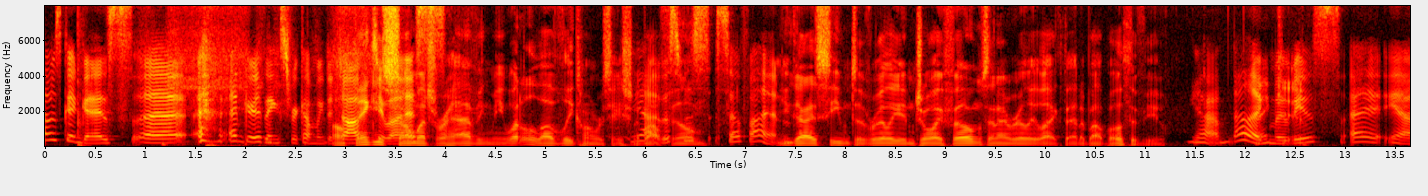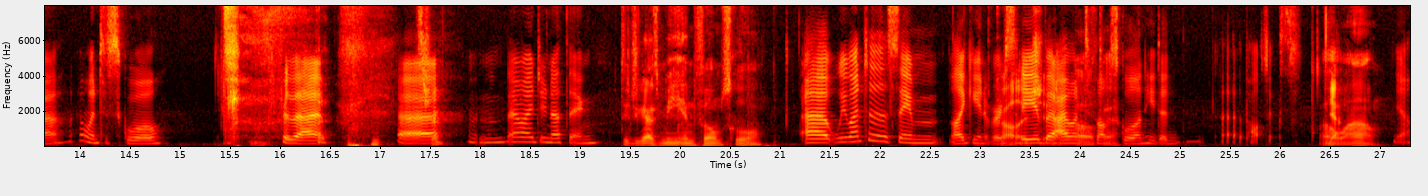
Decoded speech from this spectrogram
that was good, guys. Uh, Edgar, thanks for coming to Oh, talk thank to you us. so much for having me. What a lovely conversation Yeah, about this film. was so fun. You guys seem to really enjoy films, and I really like that about both of you. yeah, I like Thank you. movies. I yeah, I went to school for that. Uh, Sure. Now I do nothing. Did you guys meet in film school? Uh, we went to the same like university, College, but yeah. I went Oh, to film okay. school and he did uh, politics. Oh Yeah. wow! Yeah.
